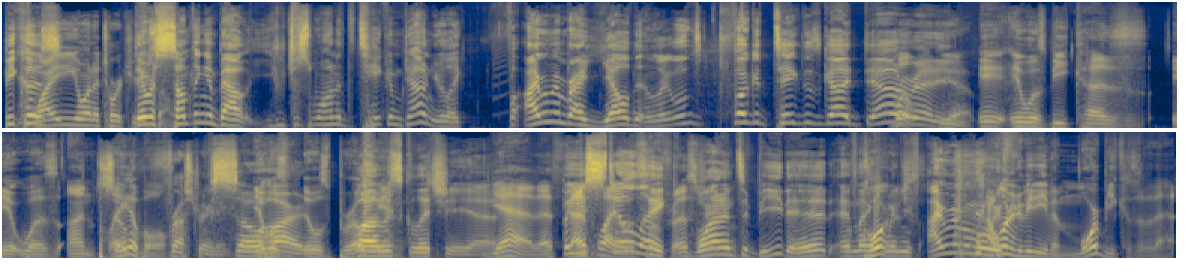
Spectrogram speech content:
Because why do you want to torture? there was something about you just wanted to take him down. You're like, fu- I remember I yelled and like, let's fucking take this guy down Well, already. Yeah. It, it was because it was unplayable. It frustrating. so it was hard. it was broken. well, it was glitchy. Yeah. yeah, that's But that's you still was so like frustrating. wanted to beat it, and Of like when you, course. I remember when I wanted to beat it even more because of that.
